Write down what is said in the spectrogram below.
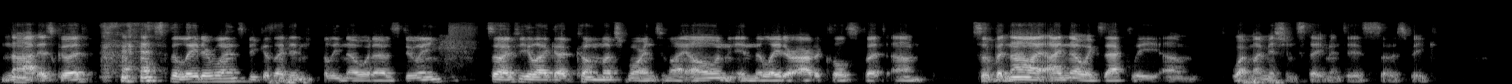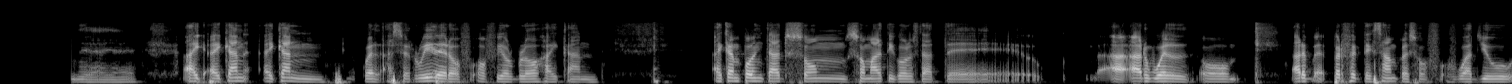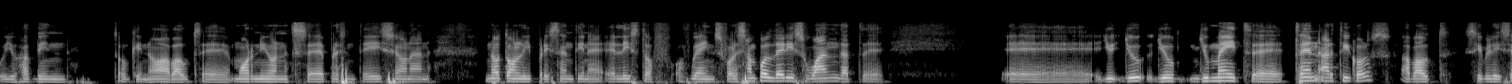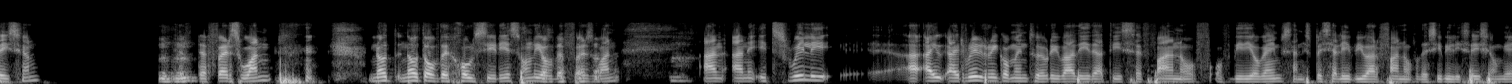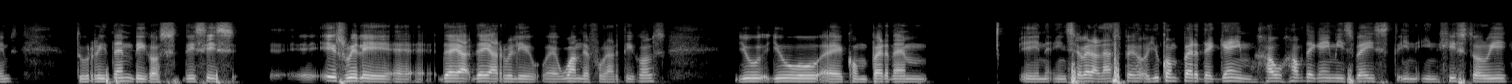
not as good as the later ones because I didn't really know what I was doing. So I feel like I've come much more into my own in the later articles. But um, so but now I, I know exactly um, what my mission statement is, so to speak. Yeah, yeah. I, I can I can well as a reader of, of your blog I can I can point out some some articles that uh, are well or are perfect examples of, of what you you have been talking now about uh, more nuanced uh, presentation and not only presenting a, a, list of, of games. For example, there is one that uh, uh you, you, you, you made uh, 10 articles about civilization. Mm-hmm. The, the, first one, not not of the whole series, only of the first one, and and it's really I, I really recommend to everybody that is a fan of, of video games, and especially if you are a fan of the Civilization games, to read them because this is is really uh, they are they are really uh, wonderful articles. You you uh, compare them in in several aspects, or you compare the game how how the game is based in in history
